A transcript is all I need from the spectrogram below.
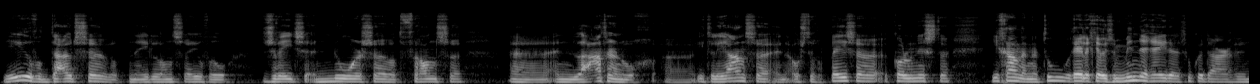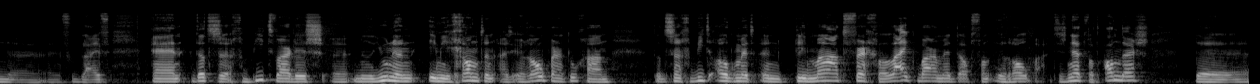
heel veel Duitse, wat Nederlandse, heel veel Zweedse en Noorse, wat Franse. Uh, en later nog uh, Italiaanse en Oost-Europese kolonisten. Die gaan daar naartoe. Religieuze minderheden zoeken daar hun verblijf. En dat is een gebied waar dus miljoenen immigranten uit Europa naartoe gaan. Dat is een gebied ook met een klimaat vergelijkbaar met dat van Europa. Het is net wat anders. De,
